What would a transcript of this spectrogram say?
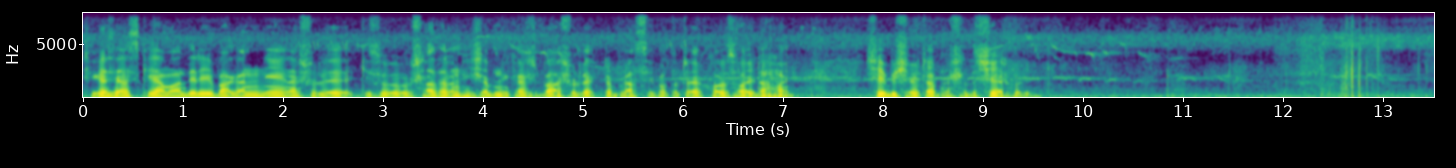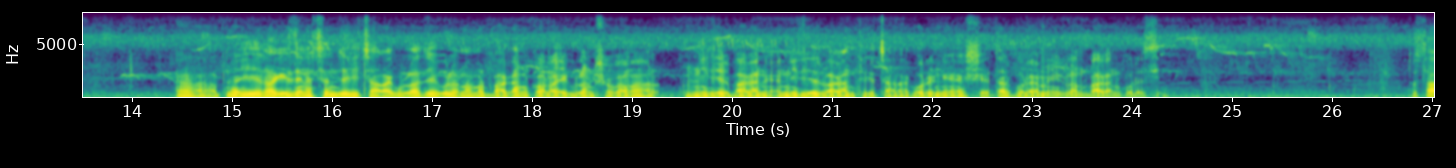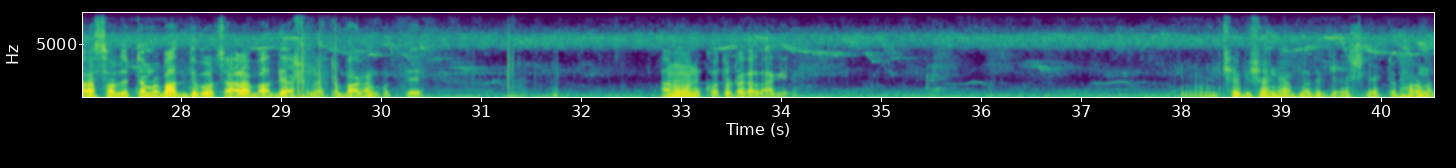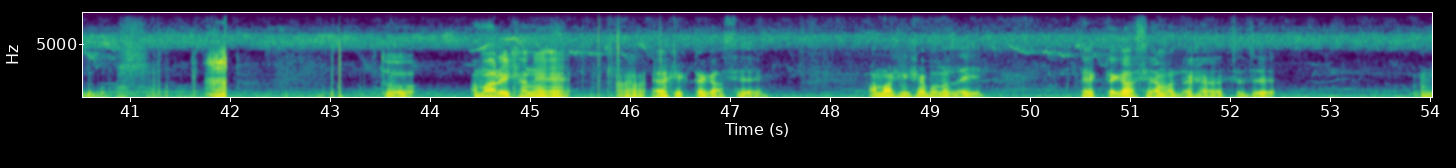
ঠিক আছে, আজকে আমাদের এই বাগান নিয়ে আসলে কিছু সাধারণ হিসাব নিকাশ বা আসলে একটা গাছে কত টাকা খরচ হয় না হয় সেই বিষয়টা আপনার সাথে শেয়ার করি। আপনার এর আগে জেনেছেন যে এই চারাগুলা যেগুলান আমার বাগান করা এগুলান সব আমার নিজের বাগানে, নিজের বাগান থেকে চারা করে নিয়ে এসে তারপরে আমি এগুলান বাগান করেছি। তো চারার সাবজেক্টটা আমরা বাদ দেব। চারা বাদ দিয়ে আসলে একটা বাগান করতে আনুমানিক কত টাকা লাগে? সে বিষয় নিয়ে আপনাদেরকে আজকে একটা ধারণা দেব। তো আমার এখানে এক একটা গাছে আমার হিসাব অনুযায়ী একটা গাছে আমার দেখা যাচ্ছে যে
